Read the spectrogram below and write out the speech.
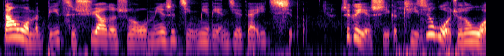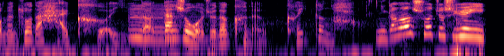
当我们彼此需要的时候，我们也是紧密连接在一起的。这个也是一个 team。其实我觉得我们做的还可以的，但是我觉得可能可以更好。你刚刚说就是愿意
